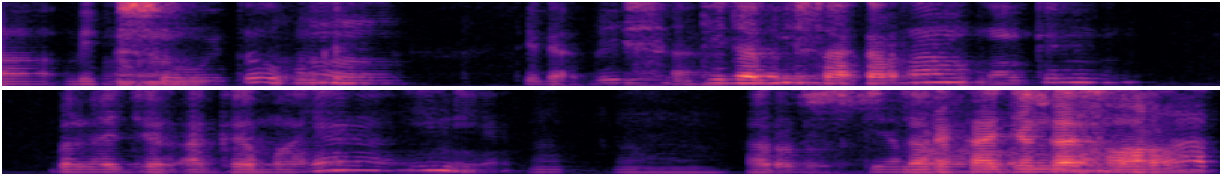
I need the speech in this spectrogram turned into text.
eh, biksu Mm-mm. itu mungkin Mm-mm. tidak bisa tidak bisa karena mungkin belajar agamanya ini ya Mm-mm. Harus Ya, mereka aja nggak sholat.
